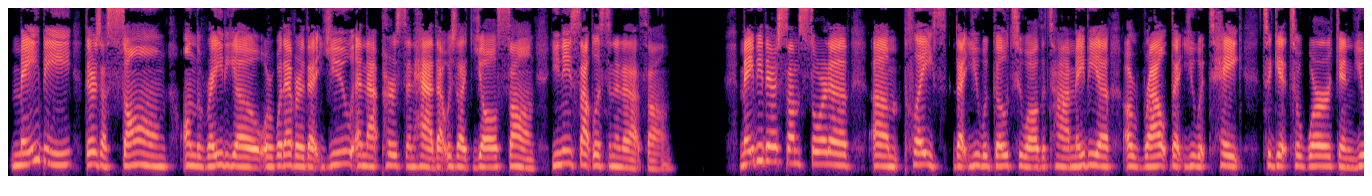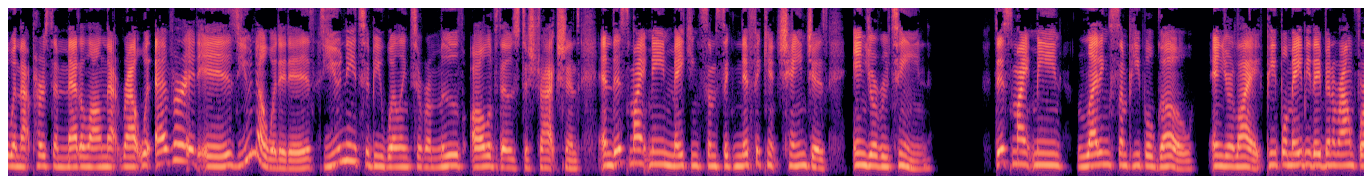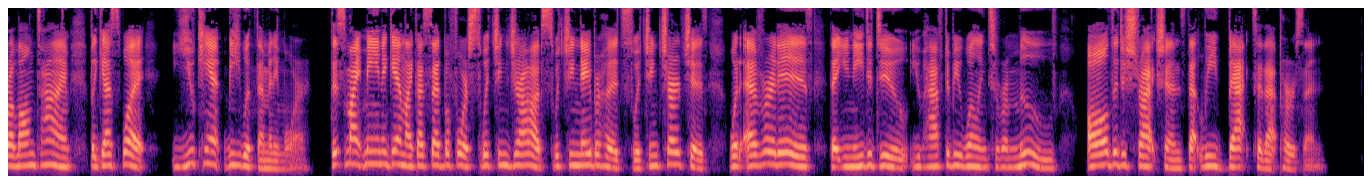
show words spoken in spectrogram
Maybe there's a song on the radio or whatever that you and that person had that was like y'all's song. You need to stop listening to that song. Maybe there's some sort of um, place that you would go to all the time, maybe a, a route that you would take to get to work and you and that person met along that route. Whatever it is, you know what it is. You need to be willing to remove all of those distractions. And this might mean making some significant changes in your routine. This might mean letting some people go in your life. People, maybe they've been around for a long time, but guess what? You can't be with them anymore. This might mean, again, like I said before, switching jobs, switching neighborhoods, switching churches, whatever it is that you need to do, you have to be willing to remove all the distractions that lead back to that person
